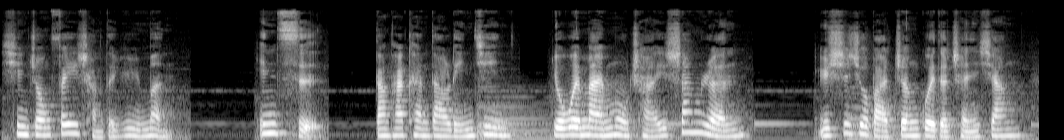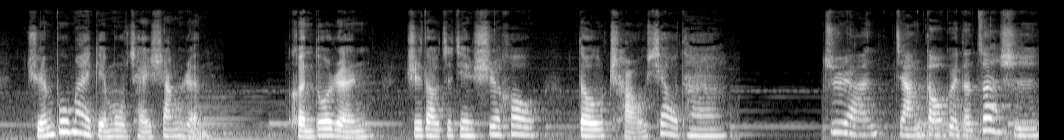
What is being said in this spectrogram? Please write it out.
心中非常的郁闷。因此，当他看到邻近有位卖木材商人，于是就把珍贵的沉香全部卖给木材商人。很多人知道这件事后，都嘲笑他，居然将高贵的钻石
